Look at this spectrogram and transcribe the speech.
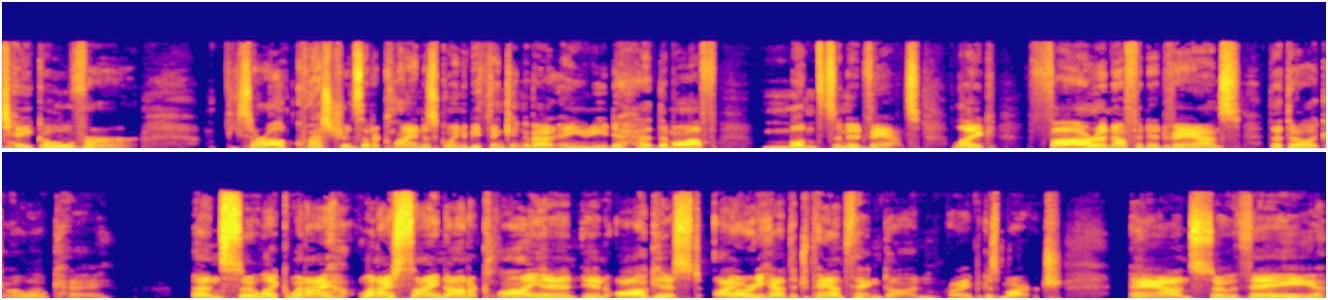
take over? These are all questions that a client is going to be thinking about, and you need to head them off months in advance, like far enough in advance that they're like, oh, okay. And so like when I when I signed on a client in August, I already had the Japan thing done, right? Because March. And so they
